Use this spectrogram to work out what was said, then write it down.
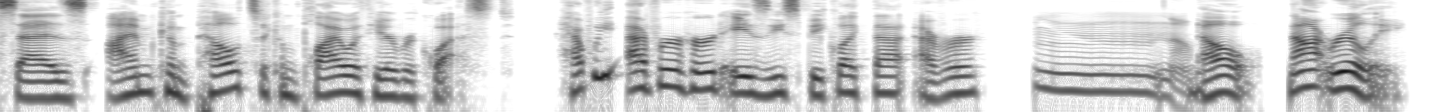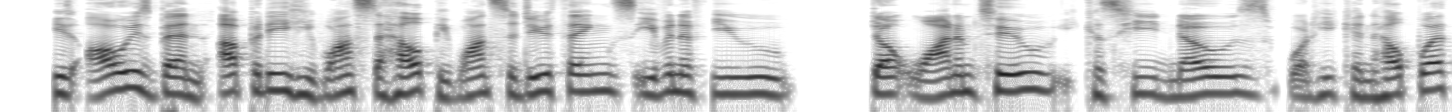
says, I'm compelled to comply with your request. Have we ever heard AZ speak like that ever? Mm, no. No, not really. He's always been uppity. He wants to help. He wants to do things, even if you don't want him to, because he knows what he can help with,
